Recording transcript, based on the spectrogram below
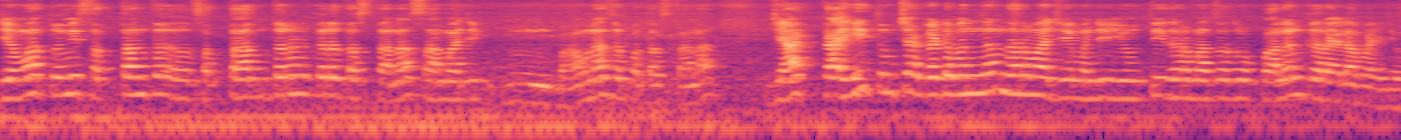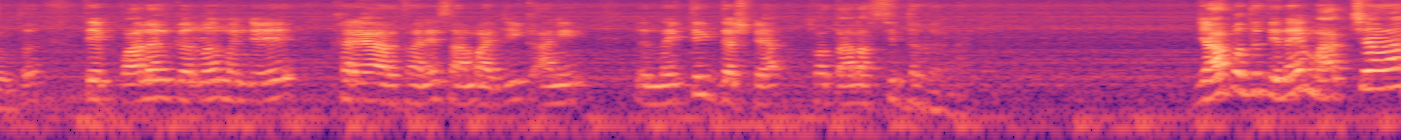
जेव्हा तुम्ही सत्तांतर सत्तांतरण करत असताना सामाजिक भावना जपत असताना ज्या काही तुमच्या गठबंधन धर्माचे म्हणजे युती धर्माचा जो पालन करायला पाहिजे होतं ते पालन करणं म्हणजे खऱ्या अर्थाने सामाजिक आणि नैतिक दृष्ट्या स्वतःला सिद्ध करणं. ज्या पद्धतीने मागच्या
